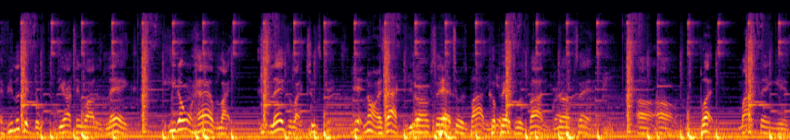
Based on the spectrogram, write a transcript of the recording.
if you look at De- Deontay Wilder's legs, he don't have like his legs are like toothpicks. Yeah, no, exactly. You know what I'm saying? compared to his body, Compared yeah. to his body. You know what I'm saying? Uh, um, but my thing is,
